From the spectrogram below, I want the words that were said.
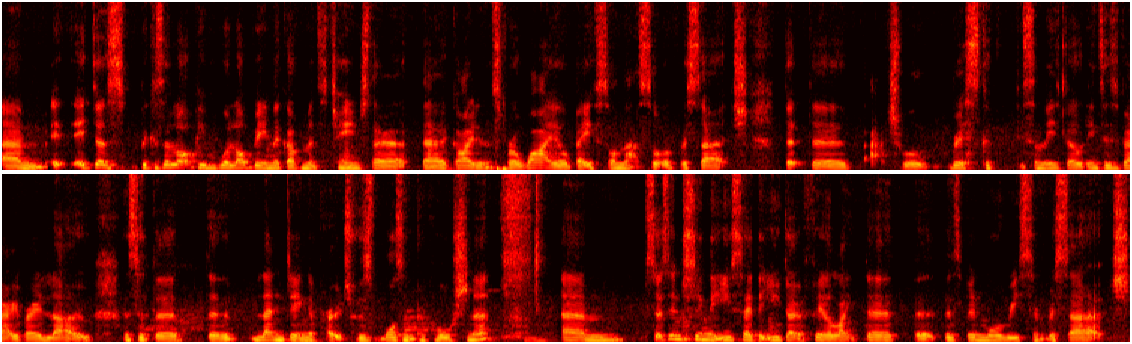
um, it, it, does because a lot of people were lobbying the government to change their their guidance for a while based on that sort of research that the actual risk of some of these buildings is very very low and so the the lending approach was wasn't proportionate um, so it's interesting that you say that you don't feel like the, the there's been more recent research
